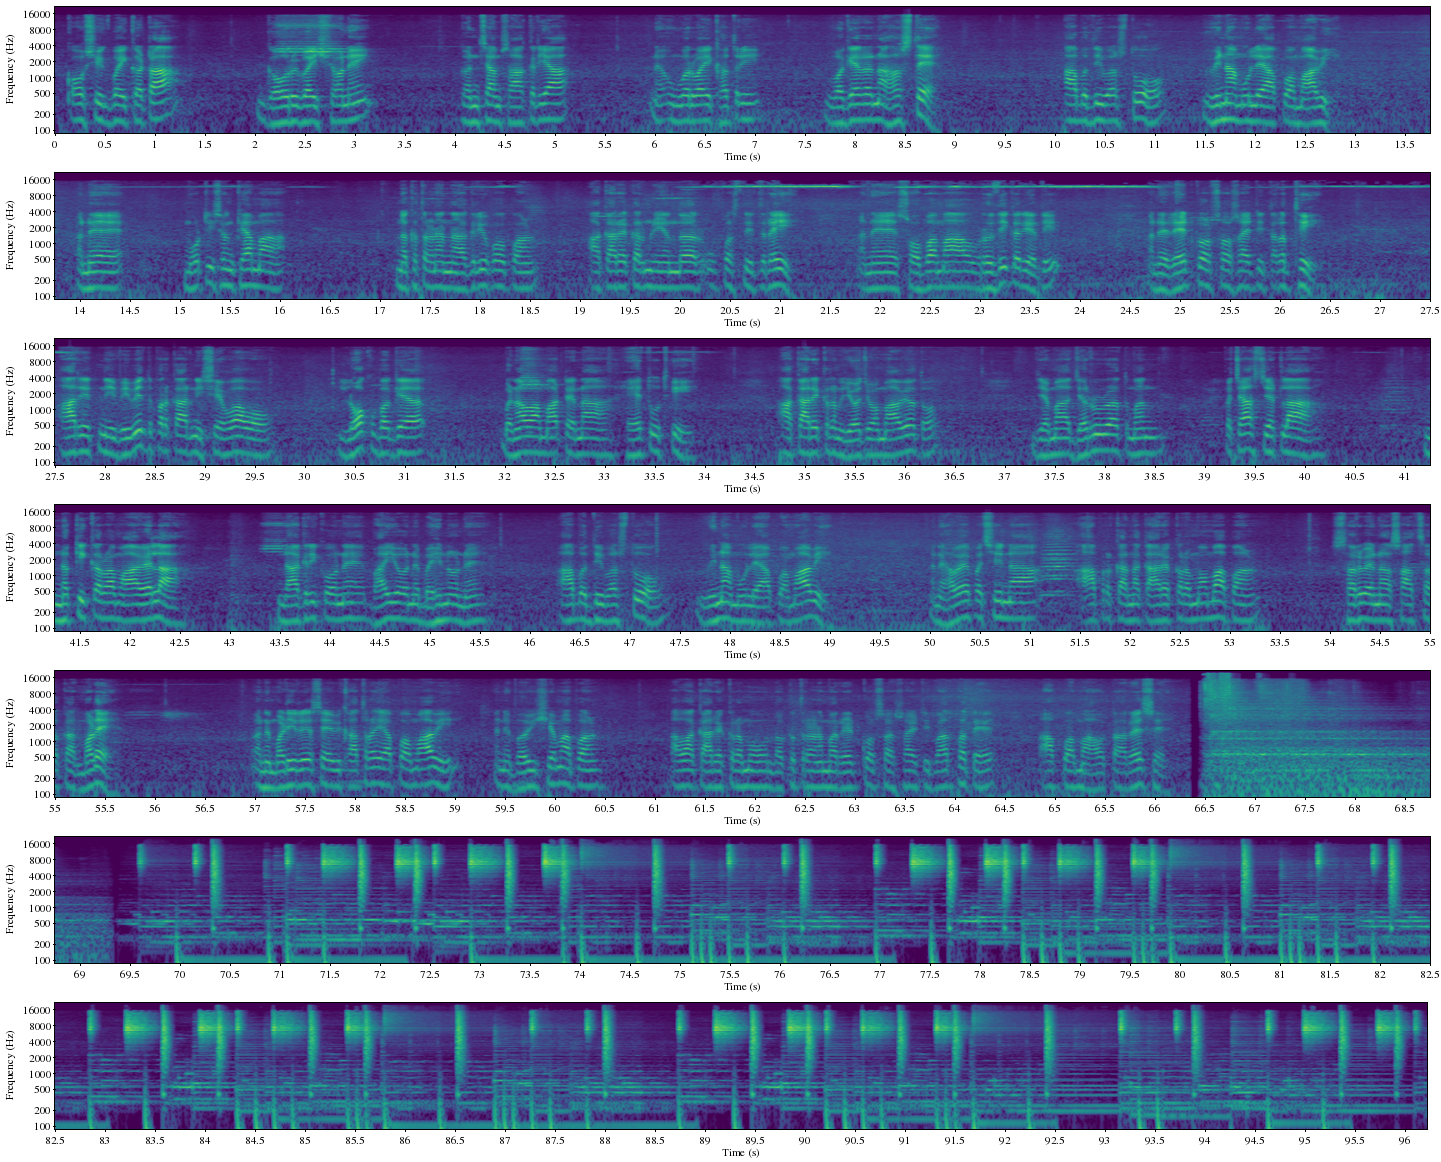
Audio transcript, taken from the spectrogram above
કૌશિકભાઈ કટા ગૌરીભાઈ સોની, ઘનશ્યામ સાકરિયા ને ઉમરભાઈ ખત્રી વગેરેના હસ્તે આ બધી વસ્તુઓ વિનામૂલ્યે આપવામાં આવી. અને મોટી સંખ્યામાં નખત્રાણા નાગરિકો પણ આ કાર્યક્રમની અંદર ઉપસ્થિત રહી અને શોભામાં વૃદ્ધિ કરી હતી અને રેડક્રોસ સોસાયટી તરફથી આ રીતની વિવિધ પ્રકારની સેવાઓ લોકભગ્ય બનાવવા માટેના હેતુથી આ કાર્યક્રમ યોજવામાં આવ્યો હતો, જેમાં જરૂરતમંદ પચાસ જેટલા નક્કી કરવામાં આવેલા નાગરિકોને ભાઈઓ અને બહેનોને આ બધી વસ્તુઓ વિનામૂલ્યે આપવામાં આવી. અને હવે પછીના આ પ્રકારના કાર્યક્રમોમાં પણ સર્વેના સાથ સહકાર મળે અને મળી રહેશે એવી ખાતરી આપવામાં આવી અને ભવિષ્યમાં પણ આવા કાર્યક્રમો નખત્રાણામાં રેડક્રોસ સોસાયટી મારફતે આપવામાં આવતા રહેશે.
